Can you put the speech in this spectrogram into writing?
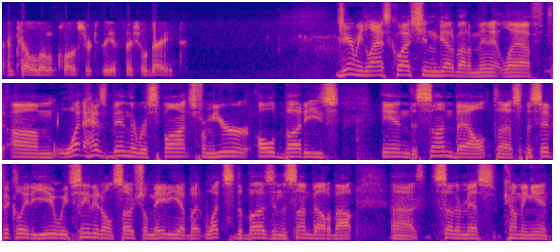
until a little closer to the official date. Jeremy, last question. got about a minute left. Um, what has been the response from your old buddies in the Sun Belt, uh, specifically to you? We've seen it on social media, but what's the buzz in the Sun Belt about uh, Southern Miss coming in?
